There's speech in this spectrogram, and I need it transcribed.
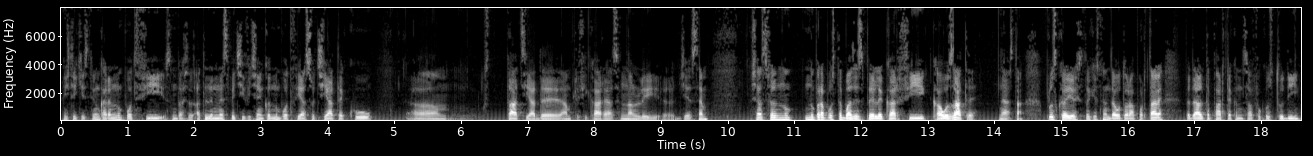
niște chestiuni care nu pot fi, sunt așa- atât de nespecifice încât nu pot fi asociate cu uh, stația de amplificare a semnalului uh, GSM și astfel nu, nu prea poți să te bazezi pe ele că ar fi cauzate de asta. Plus că este o chestiune de autoraportare. Pe de altă parte, când s-au făcut studii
